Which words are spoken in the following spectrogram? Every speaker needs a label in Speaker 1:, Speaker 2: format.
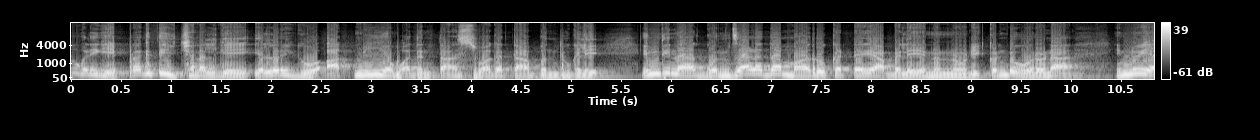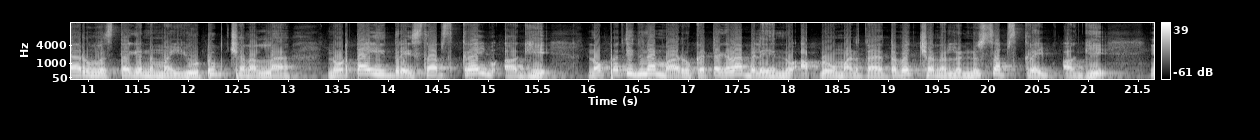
Speaker 1: ಬಂಧುಗಳಿಗೆ ಪ್ರಗತಿ ಚಾನಲ್ಗೆ ಎಲ್ಲರಿಗೂ ಆತ್ಮೀಯವಾದಂಥ ಸ್ವಾಗತ ಬಂಧುಗಳೇ. ಇಂದಿನ ಗೊಂಜಾಳದ ಮಾರುಕಟ್ಟೆಯ ಬೆಲೆಯನ್ನು ನೋಡಿಕೊಂಡು ಬರೋಣ ಇನ್ನೂ ಯಾರು ಹೊಸದಾಗಿ ನಮ್ಮ ಯೂಟ್ಯೂಬ್ ಚಾನಲ್ನ ನೋಡ್ತಾ ಇದ್ದರೆ ಸಬ್ಸ್ಕ್ರೈಬ್ ಆಗಿ. ನಾವು ಪ್ರತಿದಿನ ಮಾರುಕಟ್ಟೆಗಳ ಬೆಲೆಯನ್ನು ಅಪ್ಲೋಡ್ ಮಾಡ್ತಾ ಇರ್ತವೆ ಚಾನಲನ್ನು ಸಬ್ಸ್ಕ್ರೈಬ್ ಆಗಿ.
